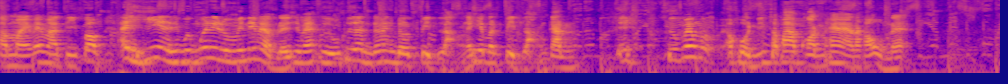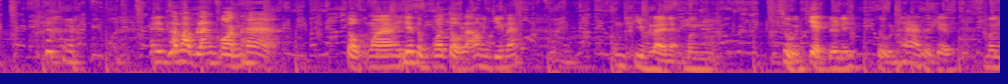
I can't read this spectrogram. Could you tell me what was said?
ทำไมไม่มาตีป้อมไอ้เฮียที่มึงไม่ได้ดูมินิแมปเลยใช่ไหมคือเพื่อนแม่งโดนปิดหลังไอ้เฮียมันปิดหลังกันคือแม่งโอ้โหนี่สภาพกรห้านะครับผมเนี่ยไอ้สภาพแรงกรห้าตกมาเฮียสมควรตกแล้วจริงๆนะมึงพิมพ์อะไรเนี่ยมึง ศูนย์เจ็ดดูดิศูนย์ห้าศูนย์เจ็ดมึง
